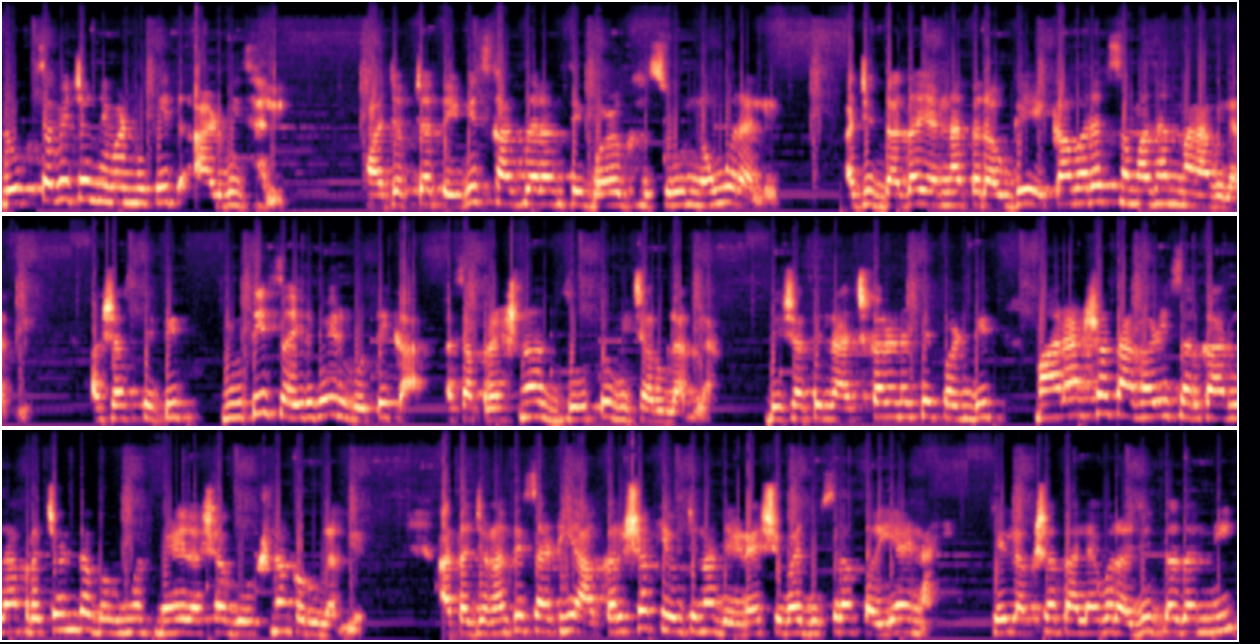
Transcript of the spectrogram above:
लोकसभेच्या निवडणुकीत आडवी झाली. भाजपच्या तेवीस खासदारांचे बळ घसरून नऊवर आले. अजितदादा यांना तर अवघे एकावरच समाधान मानावे लागले. अशा स्थितीत युती सैरभैर होते का? असा प्रश्न जो तो विचारू लागला. देशातील राजकारणाचे पंडित महाराष्ट्रात आघाडी सरकारला प्रचंड बहुमत मिळेल अशा घोषणा करू लागले. आता जनतेसाठी आकर्षक योजना देण्याशिवाय दुसरा पर्याय नाही. हे लक्षात आल्यावर अजितदादांनी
